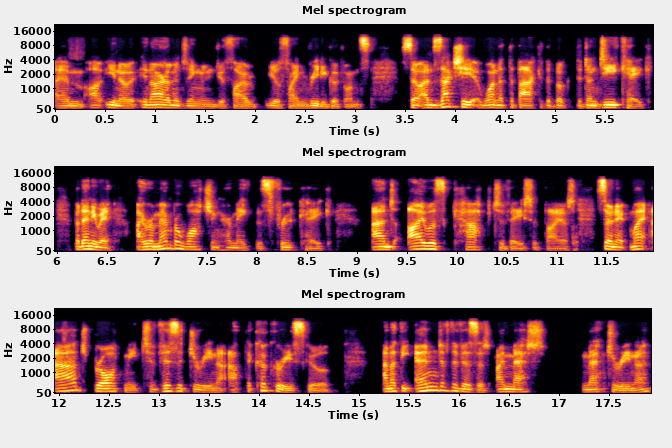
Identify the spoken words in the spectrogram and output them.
um, uh, you know, in Ireland and England you'll find you'll find really good ones. So and there's actually one at the back of the book, the Dundee cake. But anyway, I remember watching her make this fruit cake, and I was captivated by it. So now my aunt brought me to visit Darina at the cookery school, and at the end of the visit, I met met Darina,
